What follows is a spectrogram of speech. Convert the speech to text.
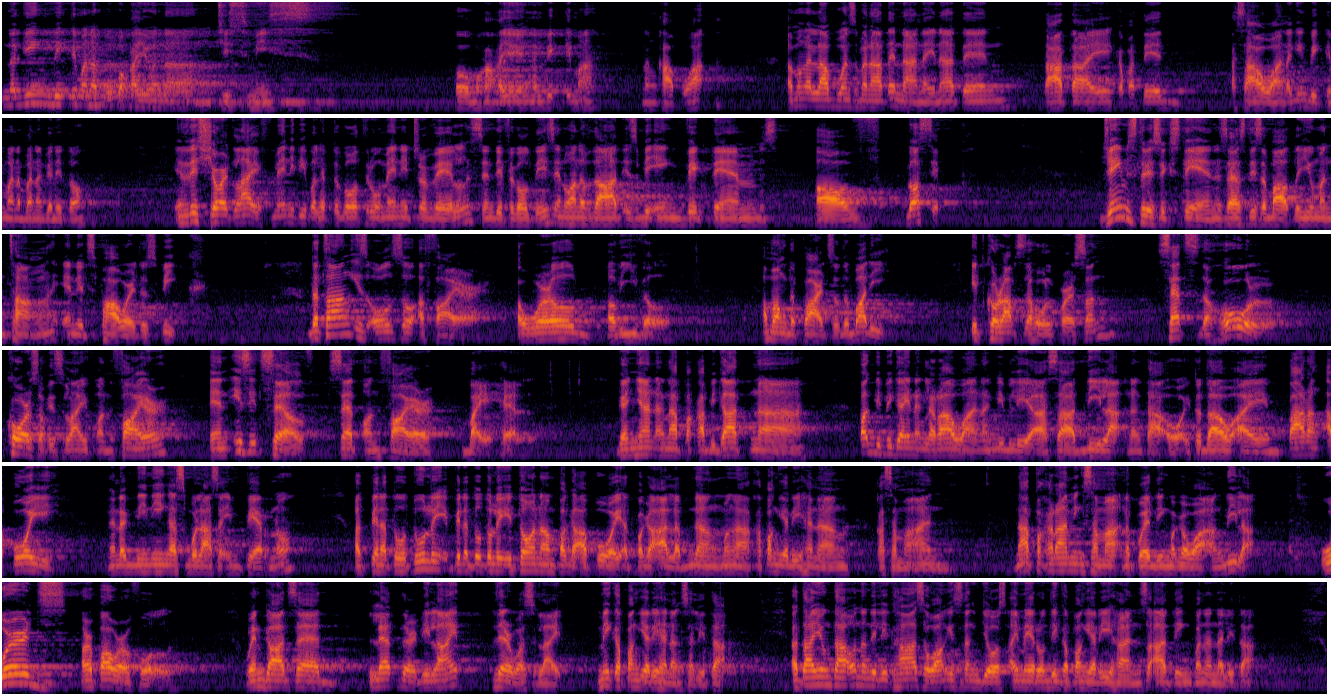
Naging biktima na po ba kayo ng chismis? O baka kayo yung ng biktima ng kapwa? Ang mga loved ones ba natin, nanay natin, tatay, kapatid, asawa, naging biktima na ba ng ganito? In this short life, many people have to go through many travails and difficulties, and one of that is being victims of gossip. James 3:16 says this about the human tongue and its power to speak. The tongue is also a fire, a world of evil among the parts of the body. It corrupts the whole person, sets the whole course of his life on fire, and is itself set on fire by hell. Ganyan ang napakabigat na pagbibigay ng larawan ng Biblia sa dila ng tao. Ito daw ay parang apoy na nagniningas mula sa impyerno at pinatutuloy, pinatutuloy ito ng pag-aapoy at pag-aalab ng mga kapangyarihan ng kasamaan. Napakaraming sama na pwedeng magawa ang dila. Words are powerful. When God said, let there be light, there was light. May kapangyarihan ng salita. At tayong tao na nilikha sa wangis ng Diyos ay mayroon ding kapangyarihan sa ating pananalita.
